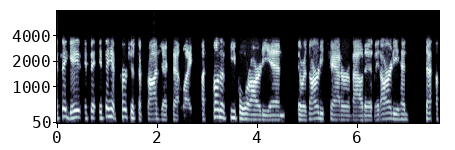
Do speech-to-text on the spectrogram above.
if they gave if they if they had purchased a project that like a ton of people were already in, there was already chatter about it, it already had set a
